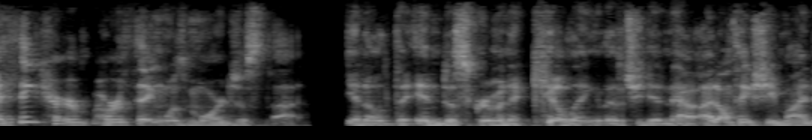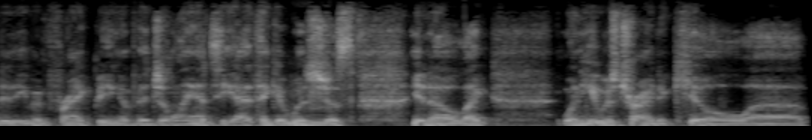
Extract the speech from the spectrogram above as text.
I think her her thing was more just uh, you know the indiscriminate killing that she didn't have. I don't think she minded even Frank being a vigilante. I think it was mm-hmm. just you know like when he was trying to kill uh,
